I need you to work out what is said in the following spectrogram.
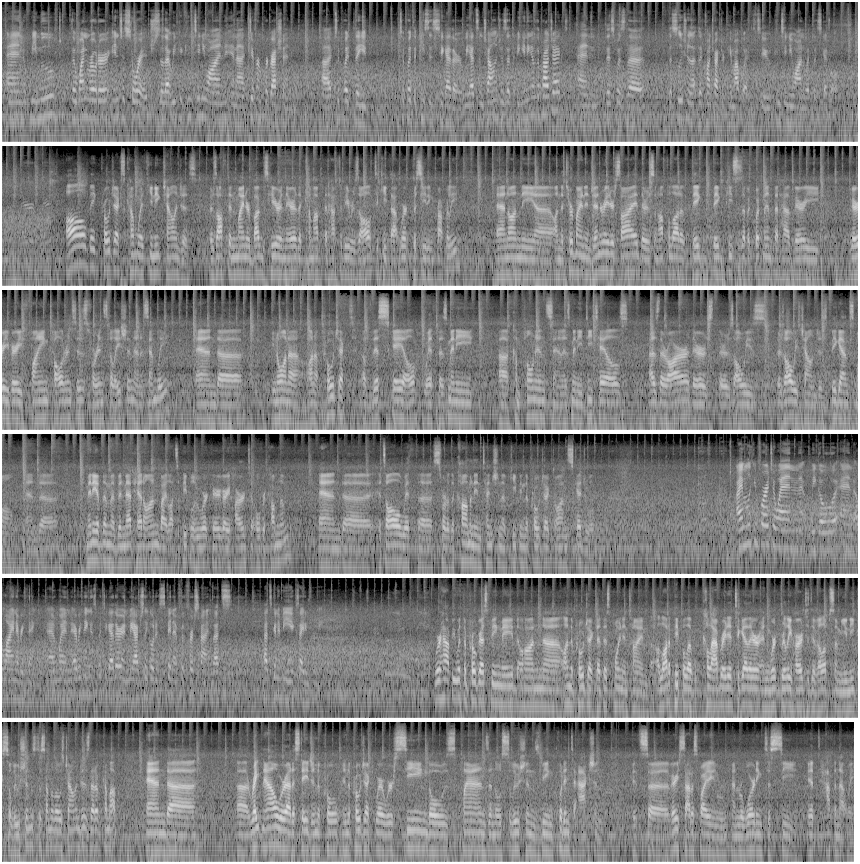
and we moved the one rotor into storage so that we could continue on in a different progression uh, to put the to put the pieces together. We had some challenges at the beginning of the project and this was the the solution that the contractor came up with to continue on with the schedule. All big projects come with unique challenges. There's often minor bugs here and there that come up that have to be resolved to keep that work proceeding properly. And on the, uh, on the turbine and generator side, there's an awful lot of big, big pieces of equipment that have very, very, very fine tolerances for installation and assembly. And uh, you know, on a, on a project of this scale with as many uh, components and as many details as there are, there's, there's, always, there's always challenges, big and small. And uh, many of them have been met head on by lots of people who work very, very hard to overcome them. And uh, it's all with uh, sort of the common intention of keeping the project on schedule. I'm looking forward to when we go and align everything and when everything is put together and we actually go to spin it for the first time. That's, that's going to be exciting for me. We're happy with the progress being made on, uh, on the project at this point in time. A lot of people have collaborated together and worked really hard to develop some unique solutions to some of those challenges that have come up. And uh, uh, right now we're at a stage in the, pro in the project where we're seeing those plans and those solutions being put into action. It's uh, very satisfying and rewarding to see it happen that way.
